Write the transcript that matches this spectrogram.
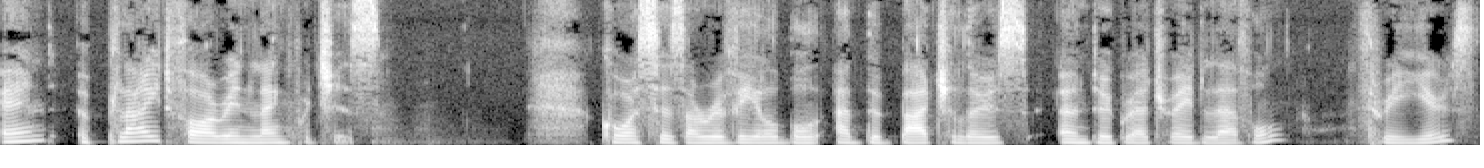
and applied foreign languages. Courses are available at the bachelor's undergraduate level, three years,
